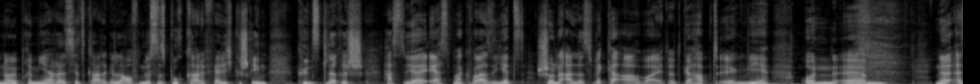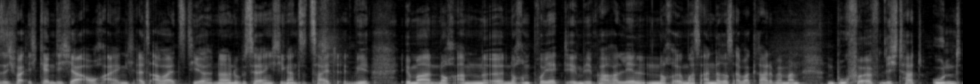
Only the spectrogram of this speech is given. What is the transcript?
neue Premiere ist jetzt gerade gelaufen. Du hast das Buch gerade fertig geschrieben. Künstlerisch hast du ja erstmal quasi jetzt schon alles weggearbeitet gehabt irgendwie. Und ähm, ne, also ich, ich kenne dich ja auch eigentlich als Arbeitstier, ne? Du bist ja eigentlich die ganze Zeit irgendwie immer noch am, äh, noch ein Projekt irgendwie parallel, noch irgendwas anderes, aber gerade wenn man ein Buch veröffentlicht hat und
